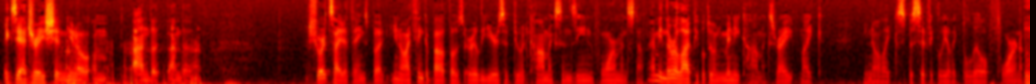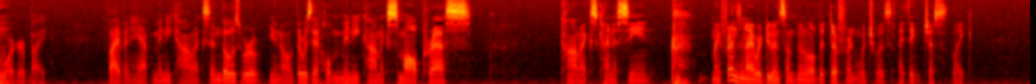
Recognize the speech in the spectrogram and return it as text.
exaggeration, you know, um, on the on the short side of things, but you know, I think about those early years of doing comics in zine form and stuff. I mean, there were a lot of people doing mini comics, right? Like, you know, like specifically like the little four and a Mhm. quarter by five and a half mini comics, and those were, you know, there was that whole mini comic, small press comics kind of scene. My friends and I were doing something a little bit different, which was, I think, just like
